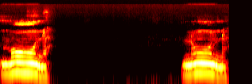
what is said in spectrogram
Moon, noon,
